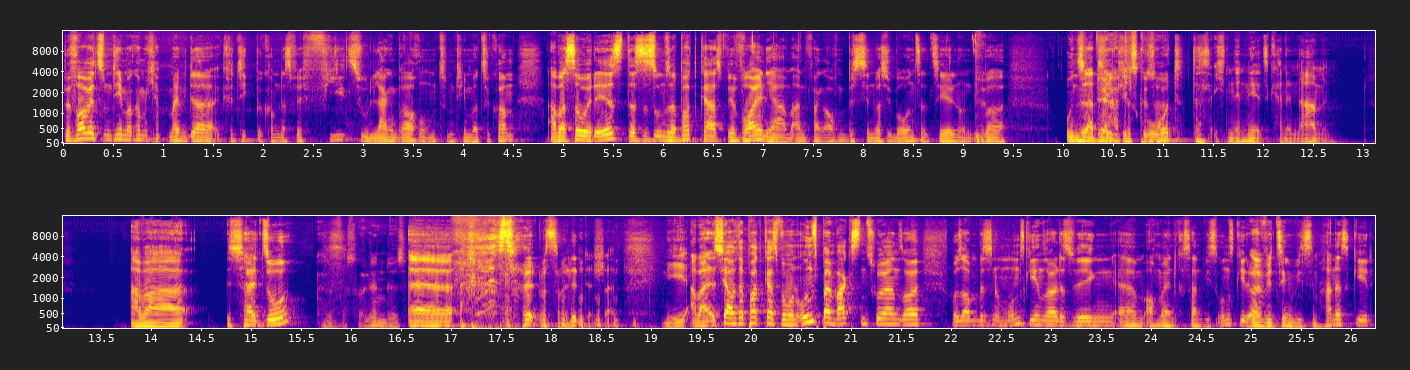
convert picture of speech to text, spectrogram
Bevor wir zum Thema kommen, ich habe mal wieder Kritik bekommen, dass wir viel zu lange brauchen, um zum Thema zu kommen. Aber so it is, das ist unser Podcast. Wir wollen ja am Anfang auch ein bisschen was über uns erzählen und über unser Wer hat täglich das Brot. Das, ich nenne jetzt keine Namen. Aber ist halt so. Also, was soll denn das? Äh, was, soll, was soll denn der Scheiß? Nee, aber ist ja auch der Podcast, wo man uns beim Wachsen zuhören soll, wo es auch ein bisschen um uns gehen soll. Deswegen ähm, auch mal interessant, wie es uns geht oder beziehungsweise wie es dem Hannes geht.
